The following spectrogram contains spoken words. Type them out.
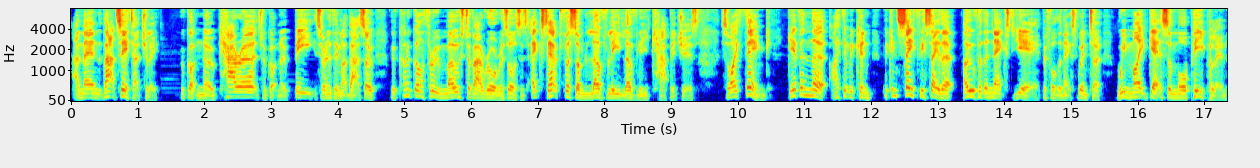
and then that's it, actually. We've got no carrots, we've got no beets or anything like that. So we've kind of gone through most of our raw resources, except for some lovely, lovely cabbages. So I think, given that I think we can we can safely say that over the next year, before the next winter, we might get some more people in.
